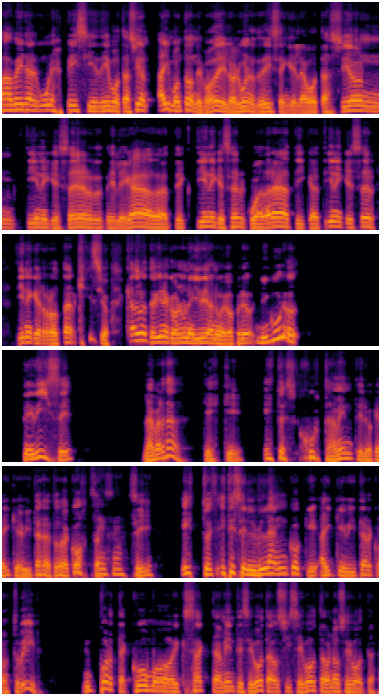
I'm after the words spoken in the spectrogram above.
va a haber alguna especie de votación. Hay un montón de modelos, algunos te dicen que la votación tiene que ser delegada, te- tiene que ser cuadrática, tiene que ser, tiene que rotar, qué sé yo. Cada uno te viene con una idea nueva, pero ninguno te dice la verdad, que es que esto es justamente lo que hay que evitar a toda costa. Sí, sí. ¿sí? Esto es, este es el blanco que hay que evitar construir. No importa cómo exactamente se vota o si se vota o no se vota.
